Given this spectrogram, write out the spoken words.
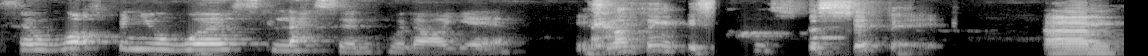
so what's been your worst lesson with our year? It's nothing. It's not specific. Um,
